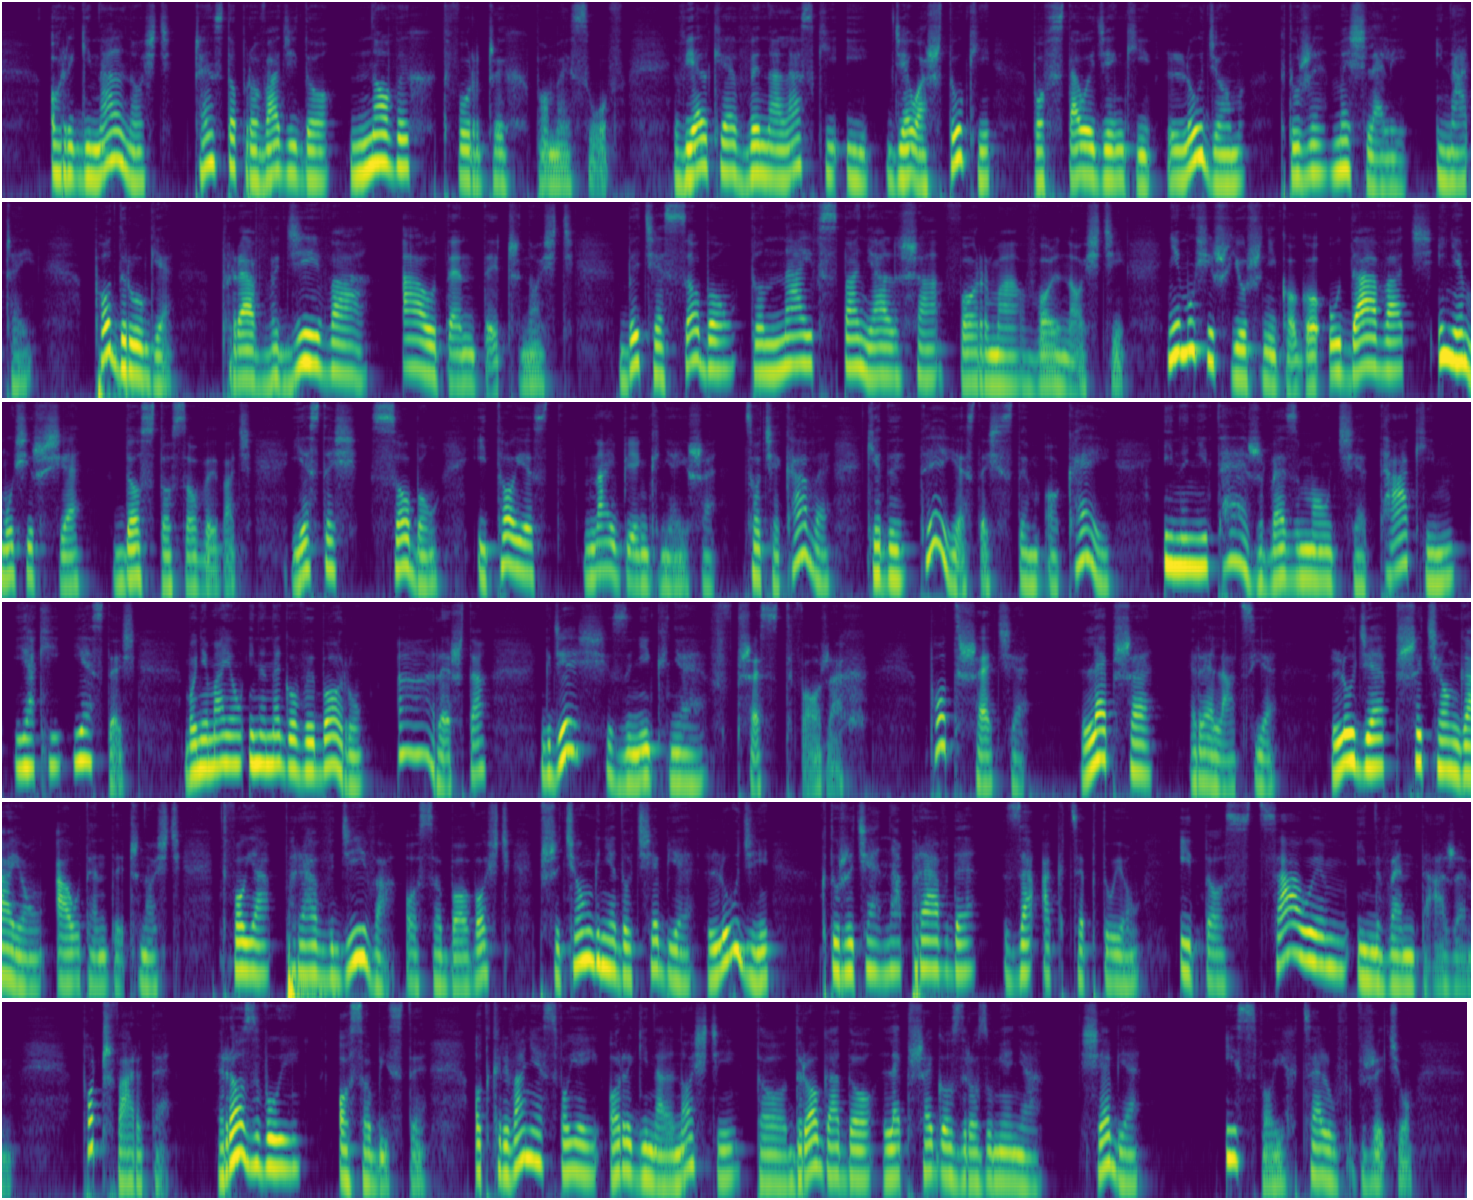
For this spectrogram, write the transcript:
Oryginalność często prowadzi do nowych twórczych pomysłów. Wielkie wynalazki i dzieła sztuki powstały dzięki ludziom, którzy myśleli inaczej. Po drugie, prawdziwa autentyczność. Bycie sobą to najwspanialsza forma wolności. Nie musisz już nikogo udawać i nie musisz się dostosowywać. Jesteś sobą i to jest najpiękniejsze. Co ciekawe, kiedy ty jesteś z tym ok, inni też wezmą cię takim, jaki jesteś, bo nie mają innego wyboru, a reszta gdzieś zniknie w przestworzach. Po trzecie, lepsze relacje. Ludzie przyciągają autentyczność. Twoja prawdziwa osobowość przyciągnie do ciebie ludzi, którzy cię naprawdę zaakceptują i to z całym inwentarzem. Po czwarte, rozwój osobisty. Odkrywanie swojej oryginalności to droga do lepszego zrozumienia siebie i swoich celów w życiu.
